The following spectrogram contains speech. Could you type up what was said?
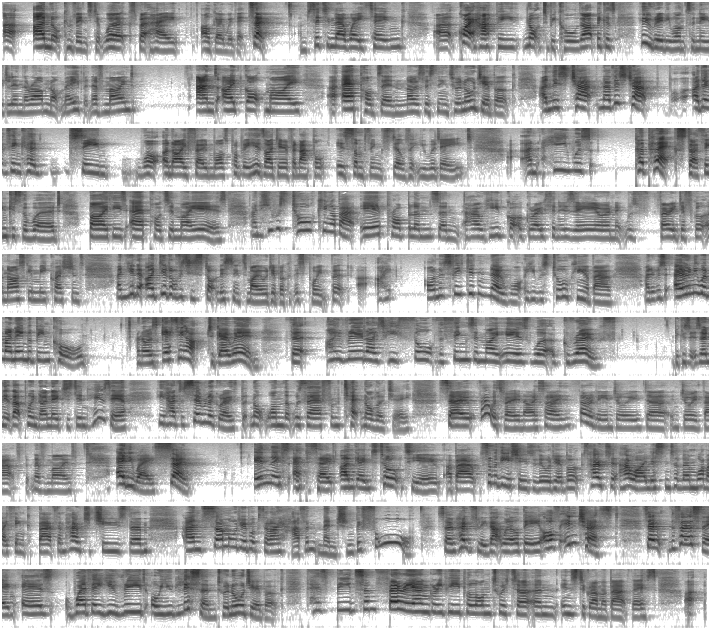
Uh, I'm not convinced it works, but hey, I'll go with it. So, I'm sitting there waiting, uh, quite happy not to be called up because who really wants a needle in their arm? Not me, but never mind. And I'd got my uh, AirPods in and I was listening to an audiobook. And this chap, now this chap, I don't think had seen what an iPhone was. Probably his idea of an apple is something still that you would eat. And he was perplexed, I think is the word, by these AirPods in my ears. And he was talking about ear problems and how he'd got a growth in his ear and it was very difficult and asking me questions. And you know, I did obviously stop listening to my audiobook at this point, but I honestly didn't know what he was talking about. And it was only when my name had been called and I was getting up to go in that I realised he thought the things in my ears were a growth. Because it was only at that point I noticed in his ear he had a similar growth, but not one that was there from technology. So that was very nice. I thoroughly enjoyed uh, enjoyed that, but never mind. Anyway, so in this episode, I'm going to talk to you about some of the issues with audiobooks, how to how I listen to them, what I think about them, how to choose them, and some audiobooks that I haven't mentioned before. So hopefully that will be of interest. So the first thing is whether you read or you listen to an audiobook. There's been some very angry people on Twitter and Instagram about this.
